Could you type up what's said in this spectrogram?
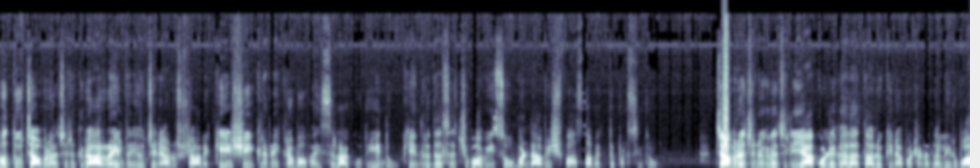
ಮತ್ತು ಚಾಮರಾಜನಗರ ರೈಲ್ವೆ ಯೋಜನೆ ಅನುಷ್ಠಾನಕ್ಕೆ ಶೀಘ್ರವೇ ಕ್ರಮ ವಹಿಸಲಾಗುವುದು ಎಂದು ಕೇಂದ್ರದ ಸಚಿವ ವಿ ಸೋಮಣ್ಣ ವಿಶ್ವಾಸ ವ್ಯಕ್ತಪಡಿಸಿದರು. ಚಾಮರಾಜನಗರ ಜಿಲ್ಲೆಯ ಕೊಳ್ಳೇಗಾಲ ತಾಲೂಕಿನ ಪಟ್ಟಣದಲ್ಲಿರುವ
